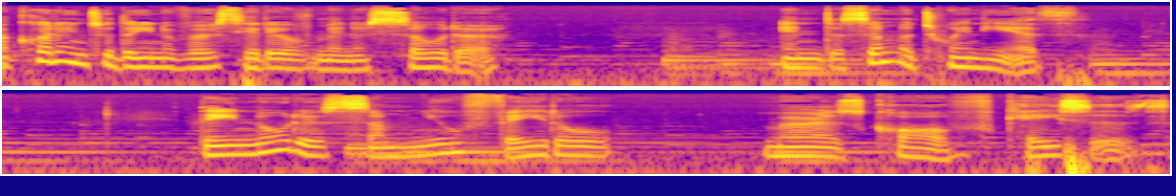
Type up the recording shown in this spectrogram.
According to the University of Minnesota, in December 20th, they noticed some new fatal MERS-CoV cases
